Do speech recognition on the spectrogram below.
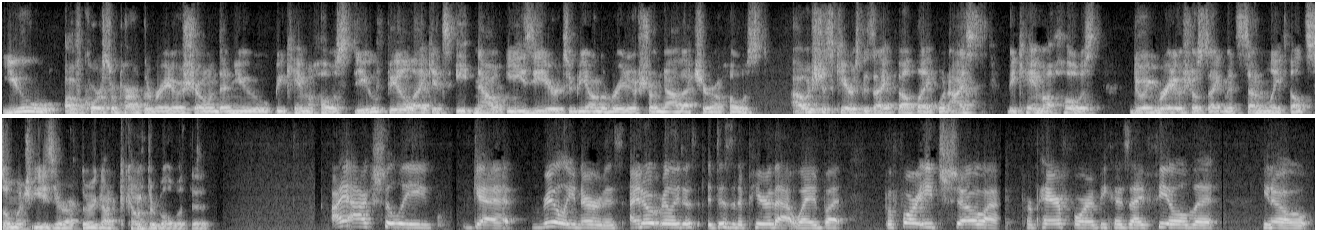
You, of course, were part of the radio show and then you became a host. Do you feel like it's now easier to be on the radio show now that you're a host? I was just curious because I felt like when I became a host, doing radio show segments suddenly felt so much easier after I got comfortable with it. I actually get really nervous. I know it really does it doesn't appear that way, but before each show I prepare for it because I feel that, you know,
